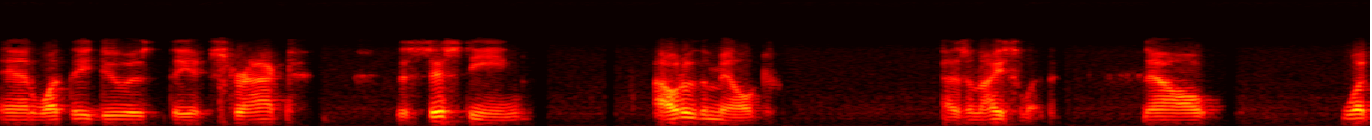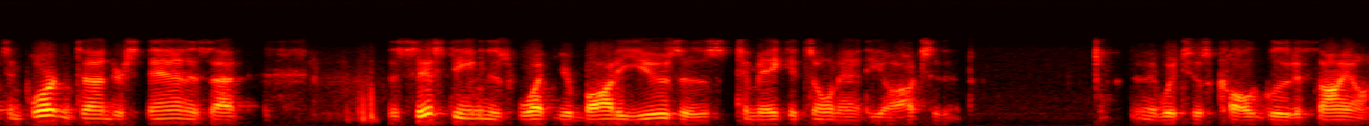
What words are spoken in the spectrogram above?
and what they do is they extract the cysteine out of the milk as an isolate. Now, what's important to understand is that the cysteine is what your body uses to make its own antioxidant, which is called glutathione.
